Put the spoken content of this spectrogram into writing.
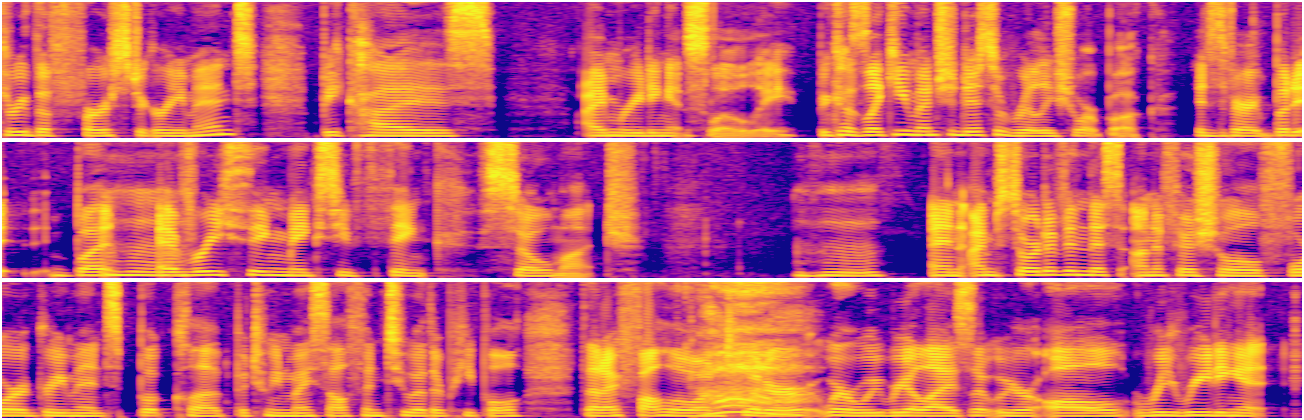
through the first agreement because I'm reading it slowly because like you mentioned it's a really short book. It's very but it but mm-hmm. everything makes you think so much. hmm and I'm sort of in this unofficial four agreements book club between myself and two other people that I follow on Twitter, where we realized that we were all rereading it.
